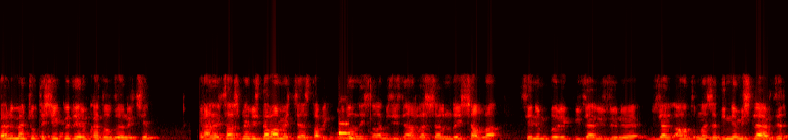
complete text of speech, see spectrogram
Berfin ben çok teşekkür ederim katıldığın için. Yani çalışmaya biz devam edeceğiz tabii ki. Buradan da inşallah bizi izleyen arkadaşlarım da inşallah senin böyle güzel yüzünü, güzel anlatımlarını dinlemişlerdir.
